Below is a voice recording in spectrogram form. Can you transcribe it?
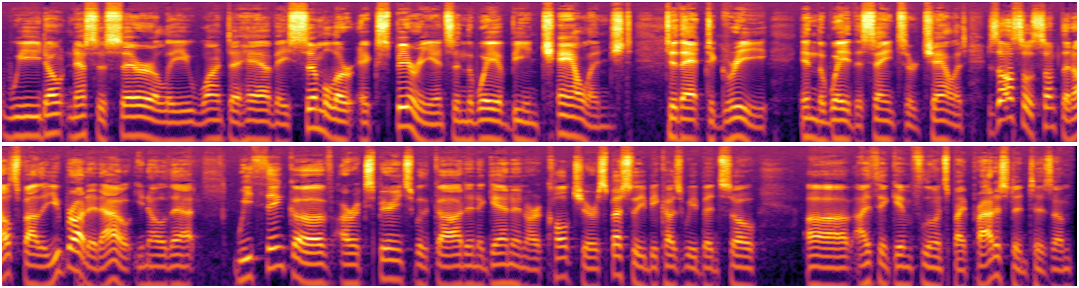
we don't necessarily want to have a similar experience in the way of being challenged to that degree in the way the saints are challenged. There's also something else, Father. You brought it out, you know, that we think of our experience with God, and again in our culture, especially because we've been so, uh, I think, influenced by Protestantism,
